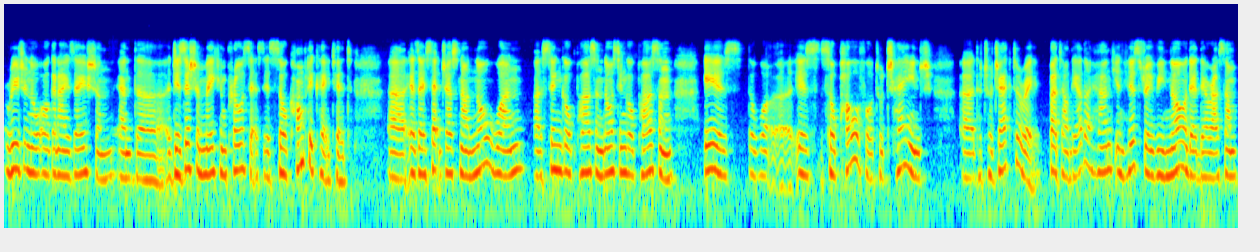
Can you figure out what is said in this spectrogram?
regional organization and the decision making process is so complicated. Uh, as I said just now, no one, a single person, no single person is the uh, is so powerful to change uh, the trajectory. But on the other hand, in history, we know that there are some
